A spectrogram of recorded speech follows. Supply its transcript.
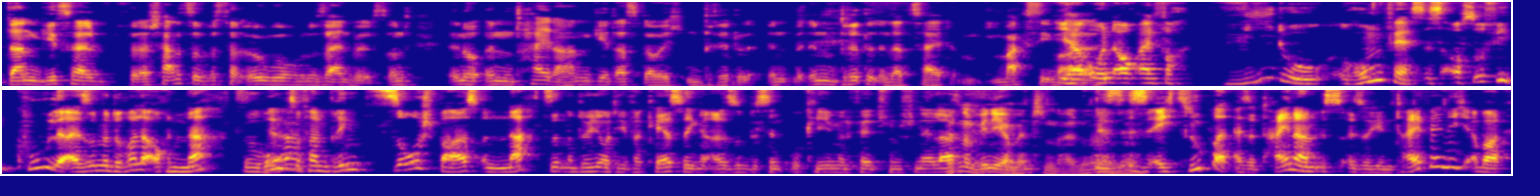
dann gehst du halt für der Schanze und bist dann irgendwo, wo du sein willst. Und in, in Thailand geht das, glaube ich, ein Drittel, in, in ein Drittel in der Zeit maximal. Ja, und auch einfach wie du rumfährst, ist auch so viel cooler. Also mit Rolle auch nachts so rumzufahren ja. bringt so Spaß und nachts sind natürlich auch die Verkehrsregeln alle so ein bisschen okay, man fährt schon schneller. Es sind noch weniger Menschen halt, ne? Das also. ist echt super. Also Thailand ist, also hier in Taipei nicht, aber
